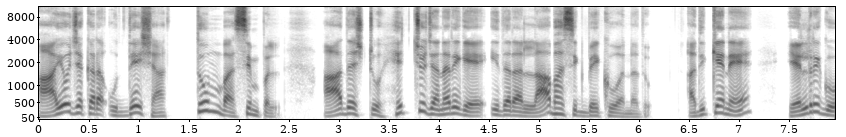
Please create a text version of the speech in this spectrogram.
ಆಯೋಜಕರ ಉದ್ದೇಶ ತುಂಬ ಸಿಂಪಲ್. ಆದಷ್ಟು ಹೆಚ್ಚು ಜನರಿಗೆ ಇದರ ಲಾಭ ಸಿಗ್ಬೇಕು ಅನ್ನೋದು. ಅದಕ್ಕೇನೆ ಎಲ್ರಿಗೂ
